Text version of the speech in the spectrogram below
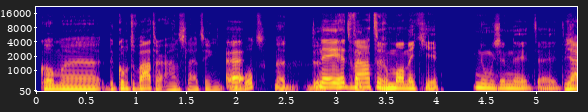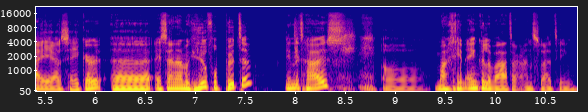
komen, er komt de wateraansluiting aan Eh, bod. Nou, de- nee, het watermannetje noemen ze hem de hele tijd. Ja, ja, zeker. Eh, er zijn namelijk heel veel putten in het huis, Oh, maar geen enkele wateraansluiting.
